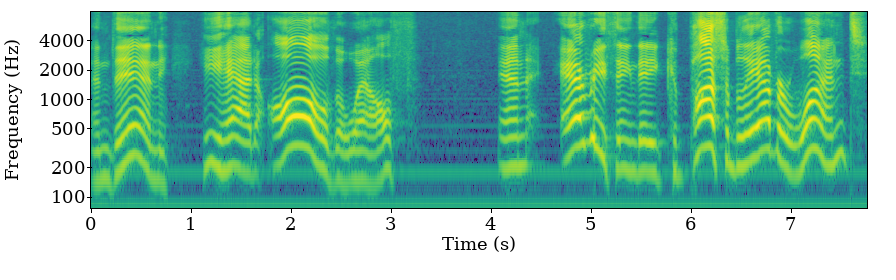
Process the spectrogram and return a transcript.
And then he had all the wealth and everything that he could possibly ever want,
